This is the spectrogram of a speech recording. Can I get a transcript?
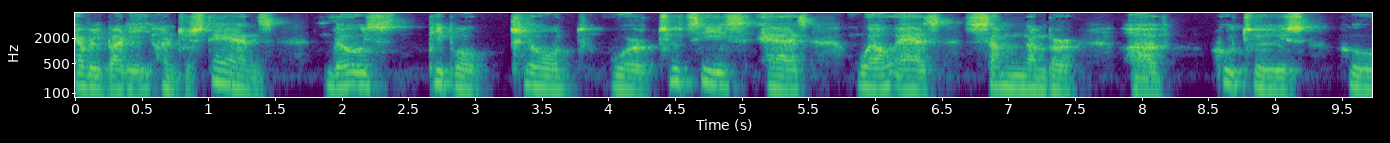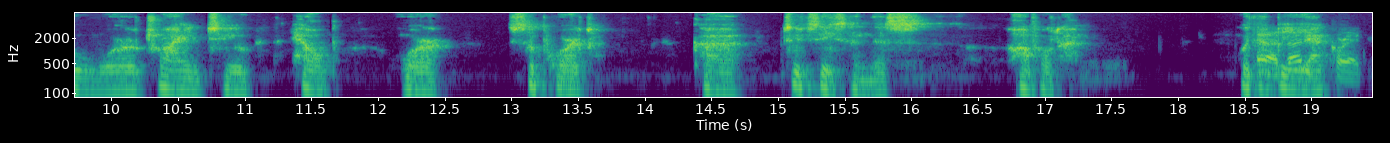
everybody understands those people killed were Tutsis as well as some number of Hutus who were trying to help or support uh, Tutsis in this awful time. Would that uh, be that is correct?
